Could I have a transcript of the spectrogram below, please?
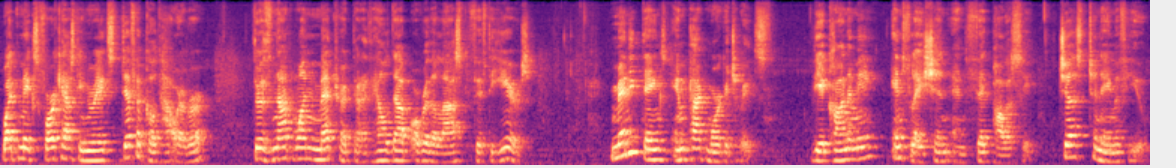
What makes forecasting rates difficult, however, there's not one metric that has held up over the last 50 years. Many things impact mortgage rates. The economy, inflation, and Fed policy, just to name a few.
